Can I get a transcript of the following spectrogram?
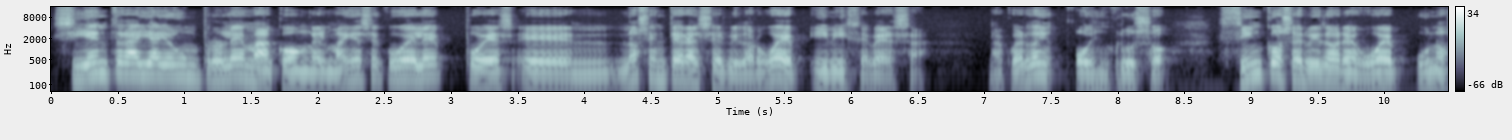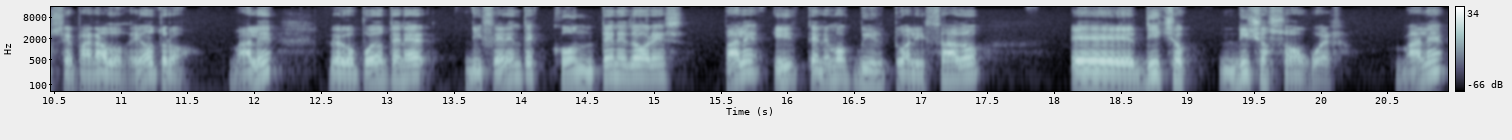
Si entra y hay algún problema con el MySQL, pues eh, no se entera el servidor web y viceversa. ¿De acuerdo? O incluso cinco servidores web, uno separado de otro, ¿vale? Luego puedo tener diferentes contenedores, ¿vale? Y tenemos virtualizado eh, dicho, dicho software, ¿vale?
